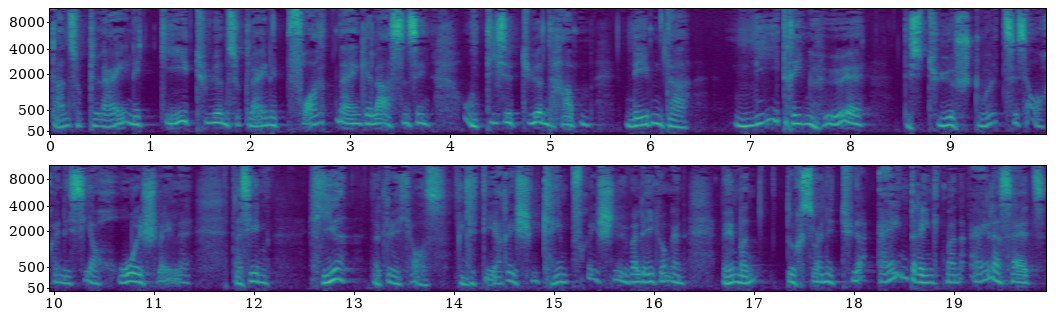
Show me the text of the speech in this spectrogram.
dann so kleine Gehtüren, so kleine Pforten eingelassen sind. Und diese Türen haben neben der niedrigen Höhe des Türsturzes auch eine sehr hohe Schwelle, dass eben hier natürlich aus militärischen, kämpferischen Überlegungen, wenn man durch so eine Tür eindringt, man einerseits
